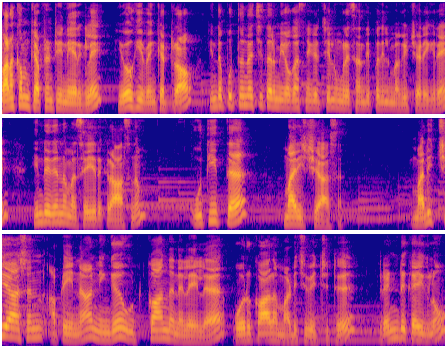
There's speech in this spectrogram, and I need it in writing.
வணக்கம் கேப்டன் டி நேர்களே யோகி வெங்கட்ராவ் இந்த புத்துணர்ச்சி தரும் யோகாஸ் நிகழ்ச்சியில் உங்களை சந்திப்பதில் மகிழ்ச்சி அடைகிறேன். இன்றைய தினம் நம்ம செய்ய இருக்கிற ஆசனம் உதித்த மரிச்சியாசன் மரிச்சியாசன் அப்படின்னா நீங்கள் உட்கார்ந்த நிலையில் ஒரு காலை மடித்து வச்சுட்டு ரெண்டு கைகளும்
